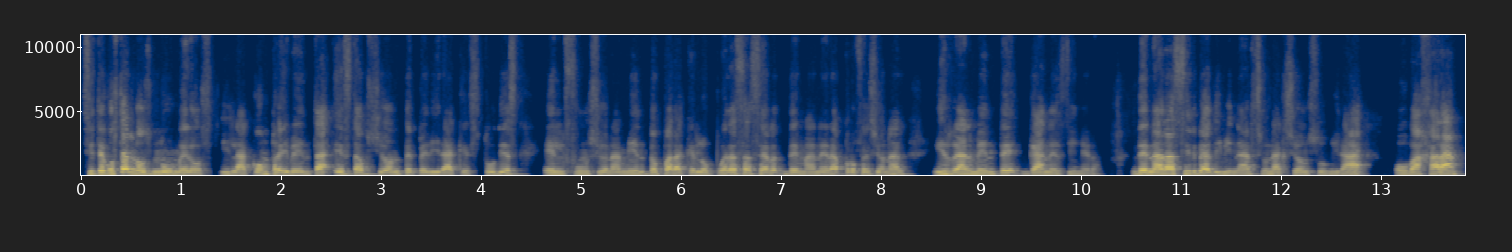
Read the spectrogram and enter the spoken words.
Si te gustan los números y la compra y venta, esta opción te pedirá que estudies el funcionamiento para que lo puedas hacer de manera profesional y realmente ganes dinero. De nada sirve adivinar si una acción subirá o bajará.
